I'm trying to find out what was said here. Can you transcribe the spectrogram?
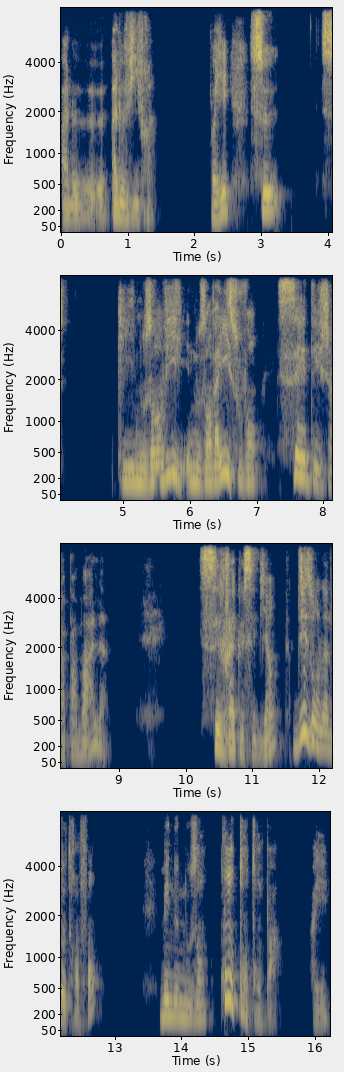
à, le, vivre. Vous voyez, ce, qui nous, envie, nous envahit souvent, c'est déjà pas mal. C'est vrai que c'est bien, disons-le à notre enfant, mais ne nous en contentons pas. Voyez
